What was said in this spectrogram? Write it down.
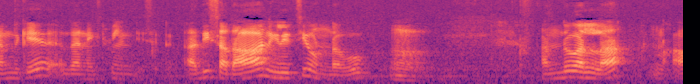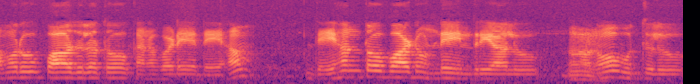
అందుకే దాన్ని ఎక్స్ప్లెయిన్ చేసేట అది సదా నిలిచి ఉండవు. అందువల్ల నామరూపాదులతో కనబడే దేహం దేహంతో పాటు ఉండే ఇంద్రియాలు. మనోబుద్ధులు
